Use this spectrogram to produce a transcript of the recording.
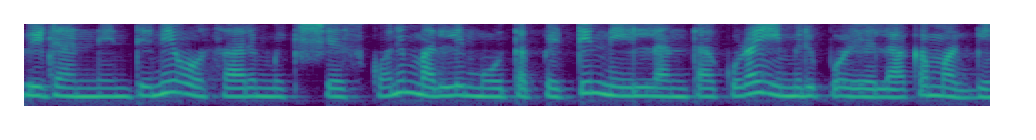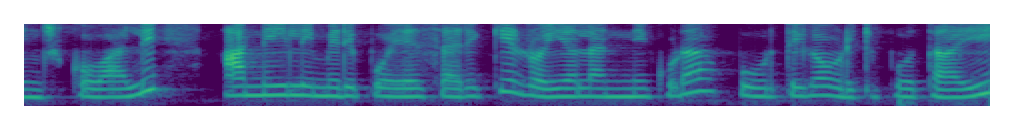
వీటన్నింటినీ ఓసారి మిక్స్ చేసుకొని మళ్ళీ మూత పెట్టి నీళ్ళంతా కూడా ఇమిరిపోయేలాగా మగ్గించుకోవాలి. ఆ నీళ్ళు ఇమిరిపోయేసరికి రొయ్యలన్నీ కూడా పూర్తిగా ఉడికిపోతాయి.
